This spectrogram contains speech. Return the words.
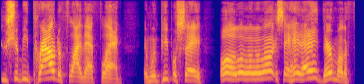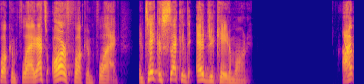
You should be proud to fly that flag. And when people say, oh, la, la, la, la," you say, hey, that ain't their motherfucking flag. That's our fucking flag. And take a second to educate them on it. I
